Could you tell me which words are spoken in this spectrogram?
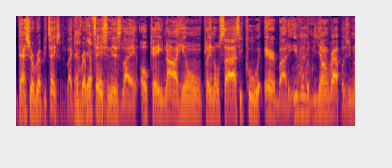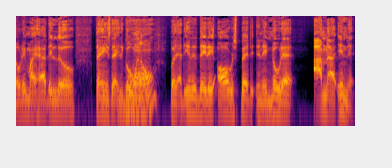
that's your reputation. Like That's your reputation is like, okay, nah, he don't play no sides. He cool with everybody, even with the young rappers. You know, they might have their little things that going, Going on. on. but at the end of the day, they all respect it and they know that I'm not in that.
